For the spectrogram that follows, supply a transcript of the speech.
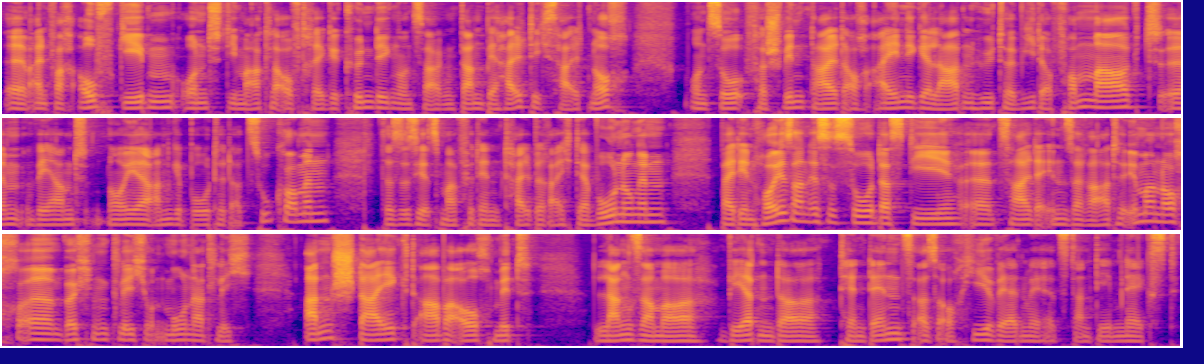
äh, einfach aufgeben und die Makleraufträge kündigen und sagen, dann behalte ich es halt noch. Und so verschwinden halt auch einige Ladenhüter wieder vom Markt, ähm, während neue Angebote dazukommen. Das ist jetzt mal für den Teilbereich der Wohnungen. Bei den Häusern ist es so, dass die äh, Zahl der Inserate immer noch äh, wöchentlich und monatlich ansteigt, aber auch mit langsamer werdender Tendenz. Also auch hier werden wir jetzt dann demnächst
